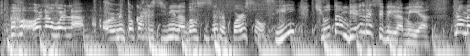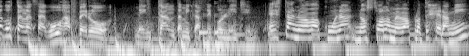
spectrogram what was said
Hola, abuela. Hoy me toca recibir la dosis de refuerzo. Sí, yo también recibí la mía. No me gustan las agujas, pero me encanta mi café con leche. Esta nueva vacuna no solo me va a proteger a mí,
